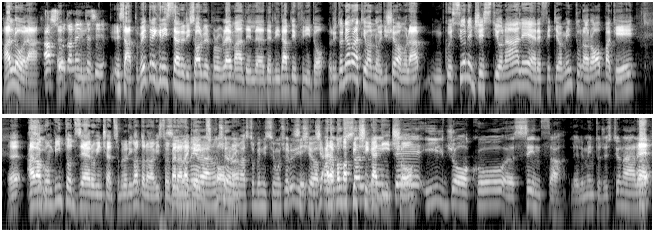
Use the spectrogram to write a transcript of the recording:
Allora, Assolutamente eh, sì. Esatto, mentre Cristian risolve il problema del, del ritardo infinito, ritorniamo un attimo a noi. Dicevamo, la mh, questione gestionale era effettivamente una roba che eh, aveva Sì. convinto zero Vincenzo. Me lo ricordo, l'aveva visto Sì, per la era- non Gamescom. c'era rimasto benissimo. Cioè, lui Sì, diceva era proprio appiccicaticcio. il gioco eh, senza l'elemento gestionale Eh.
